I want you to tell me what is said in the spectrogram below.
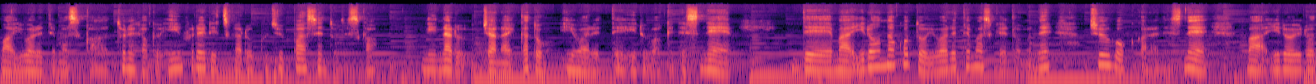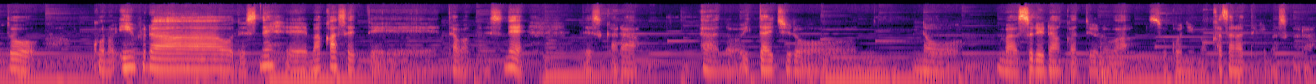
まあ、言われてますがとにかくインフレ率が60%ですかになるんじゃないかと言われているわけですね。で、まあいろんなことを言われてますけれどもね、中国からですね、まあいろいろとこのインフラをですね、えー、任せてたわけですね。ですから、あの一帯一路の、まあ、スリランカっていうのはそこにも重なってきますから、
